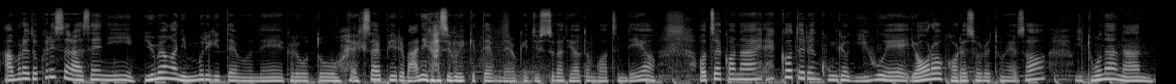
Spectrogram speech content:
아무래도 크리스 라센이 유명한 인물이기 때문에 그리고 또 XRP를 많이 가지고 있기 때문에 이렇게 뉴스가 되었던 것 같은데요. 어쨌거나 해커들은 공격 이후에 여러 거래소를 통해서 이 도난한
